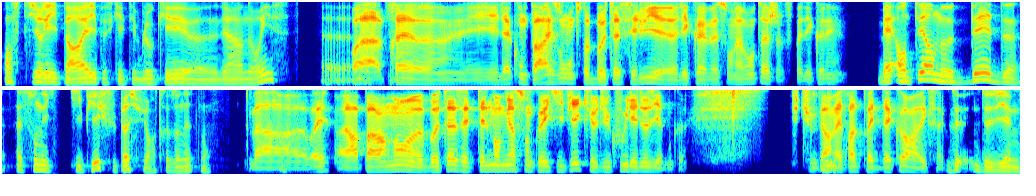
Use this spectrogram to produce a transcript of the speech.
En Styrie, pareil, parce qu'il était bloqué euh, derrière Norris. Euh, Ouais, après, euh, la comparaison entre Bottas et lui, elle est quand même à son avantage, faut pas déconner. ben, en termes d'aide à son équipier, je suis pas sûr, très honnêtement. Bah ouais, alors apparemment, euh, Bottas est tellement bien son coéquipier que du coup, il est deuxième. Quoi. Puis tu me permettras de pas être d'accord avec ça. quoi. De- deuxième.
